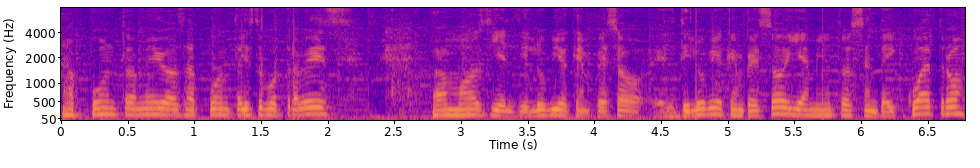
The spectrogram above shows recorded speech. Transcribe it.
A punto amigos, a punto, y estuvo otra vez. Vamos, y el diluvio que empezó, el diluvio que empezó ya minuto 64.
